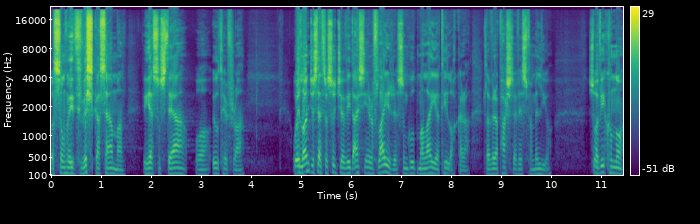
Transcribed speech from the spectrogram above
Og som vi viska saman i hessen sted og ut herfra. Og Og i landet etter så ikke vi eisen er flere som god man leia til okkara til å være pastor av hans familie. Så vi kunne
